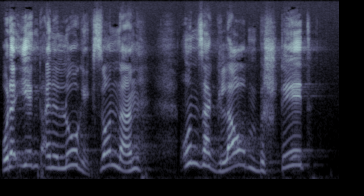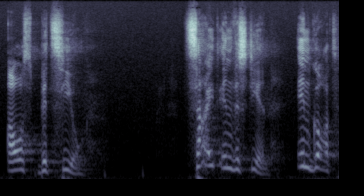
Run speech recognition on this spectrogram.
oder irgendeine Logik, sondern unser Glauben besteht aus Beziehung. Zeit investieren in Gott.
